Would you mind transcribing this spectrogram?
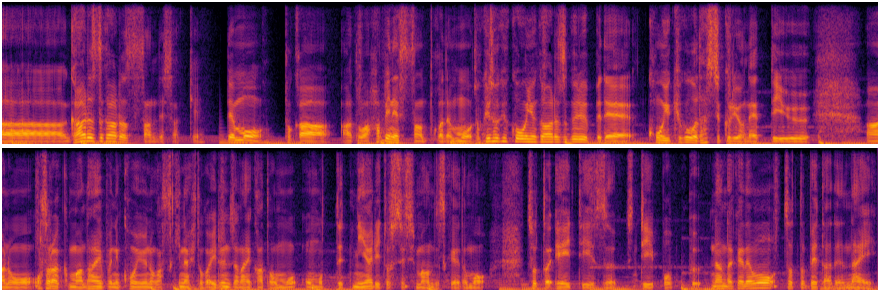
あーガールズガールズさんでしたっけ？でもとかあとはハピネスさんとかでも時々こういうガールズグループでこういう曲を出してくるよねっていうあのおそらくまあ内部にこういうのが好きな人がいるんじゃないかと思ってにやりとしてしまうんですけれどもちょっと 80s シティポップなんだけどもちょっとベタでない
